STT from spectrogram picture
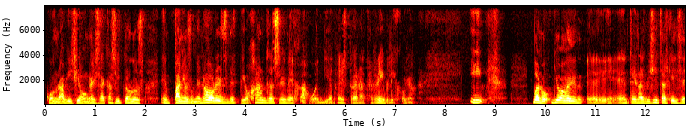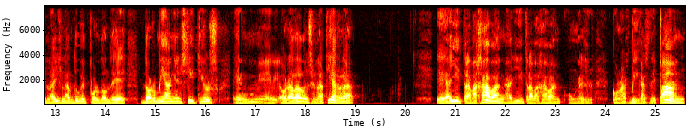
con la visión esa, casi todos en paños menores, despiojándose, me cago en diez, esto era terrible, hijo. Yo. Y bueno, yo eh, entre las visitas que hice en la isla anduve por donde dormían en sitios en, horadados en la tierra, eh, allí trabajaban, allí trabajaban con, con las vigas de pan,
